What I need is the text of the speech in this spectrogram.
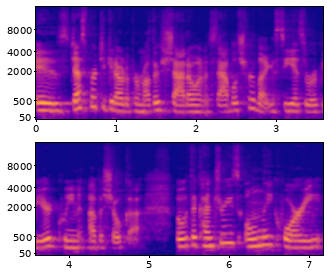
is desperate to get out of her mother's shadow and establish her legacy as a revered queen of Ashoka. But with the country's only quarry,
